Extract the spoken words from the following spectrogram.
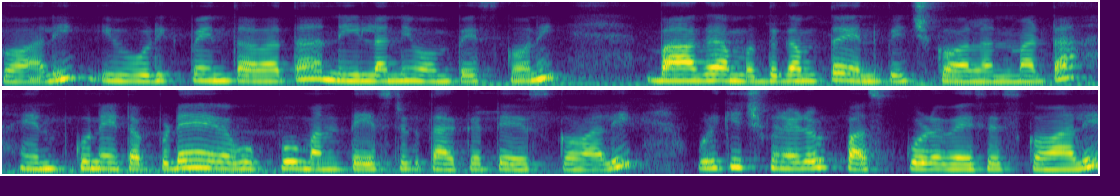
నీళ్ళలో ఇవి ఉడికిపోయిన తర్వాత నీళ్ళన్నీ వంపేసుకొని బాగా ముద్దగంతో ఎనిపించుకోవాలన్నమాట. ఎనుపుకునేటప్పుడే ఉప్పు మన టేస్ట్కి తగ్గట్టు వేసుకోవాలి. ఉడికించుకునేటప్పుడు పసుపు కూడా వేసేసుకోవాలి.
